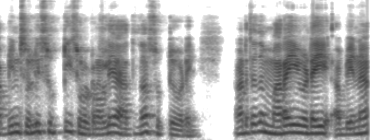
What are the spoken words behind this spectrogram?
அப்படின்னு சொல்லி சுட்டி சொல்கிறோம் இல்லையா? அதுதான் சுட்டு விடை. அடுத்தது மறைவிடை அப்படின்னா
